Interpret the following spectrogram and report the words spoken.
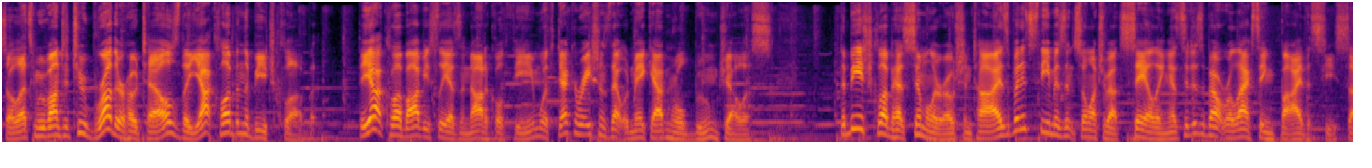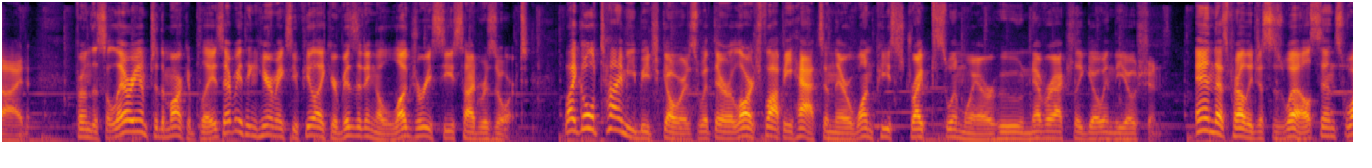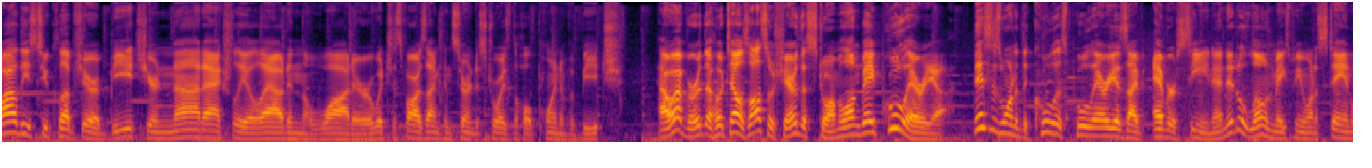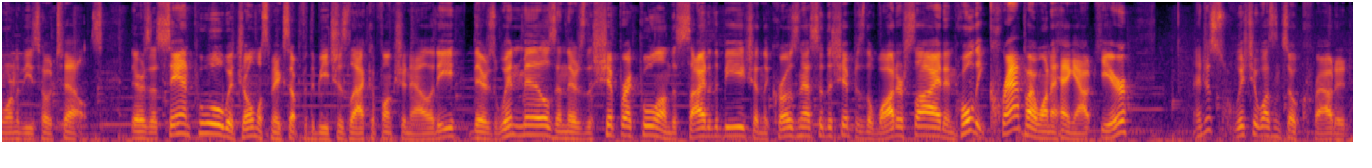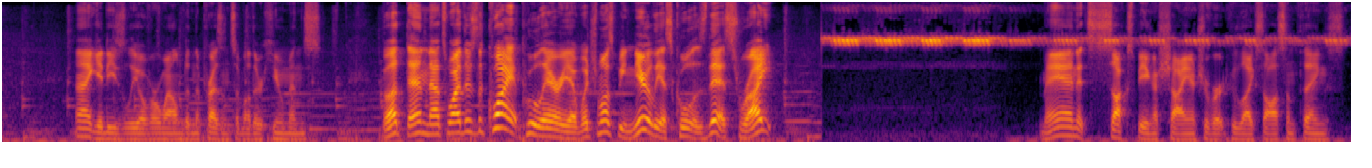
So let's move on to two brother hotels, the Yacht Club and the Beach Club. The Yacht Club obviously has a nautical theme, with decorations that would make Admiral Boom jealous. The Beach Club has similar ocean ties, but its theme isn't so much about sailing as it is about relaxing by the seaside. From the solarium to the marketplace, everything here makes you feel like you're visiting a luxury seaside resort. Like old-timey beachgoers with their large floppy hats and their one-piece striped swimwear who never actually go in the ocean. And that's probably just as well, since while these two clubs share a beach, you're not actually allowed in the water, which as far as I'm concerned destroys the whole point of a beach. However, the hotels also share the Stormalong Bay pool area. This is one of the coolest pool areas I've ever seen, and it alone makes me want to stay in one of these hotels. There's a sand pool, which almost makes up for the beach's lack of functionality. There's windmills, and there's the shipwreck pool on the side of the beach, and the crow's nest of the ship is the water slide, and holy crap, I want to hang out here! I just wish it wasn't so crowded. I get easily overwhelmed in the presence of other humans. But then that's why there's the quiet pool area, which must be nearly as cool as this, right? Man, it sucks being a shy introvert who likes awesome things.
